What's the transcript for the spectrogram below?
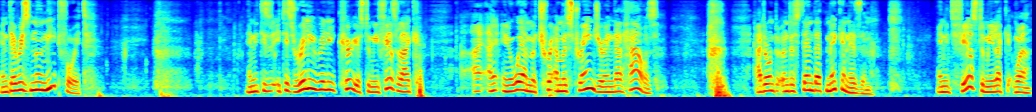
and there is no need for it. And it is, it is really, really curious to me. It feels like, I, I in a way, I'm a, tra- I'm a stranger in that house. I don't understand that mechanism. And it feels to me like, well,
